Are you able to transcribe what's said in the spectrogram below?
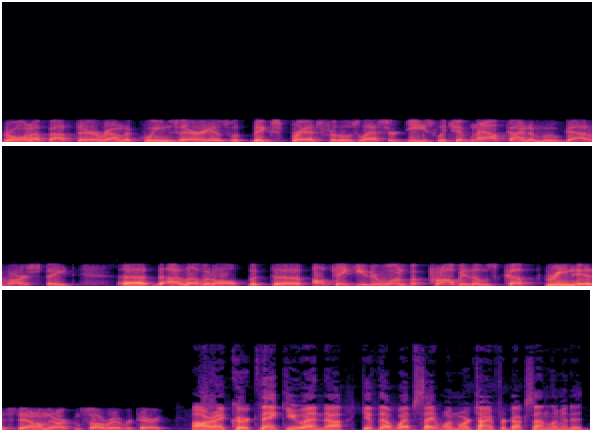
growing up out there around the Queens areas with big spreads for those lesser geese, which have now kind of moved out of our state, uh, I love it all, but uh, I'll take either one, but probably those cup greenheads down on the Arkansas River, Terry. All right, Kirk, thank you, and uh, give that website one more time for Ducks Unlimited.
